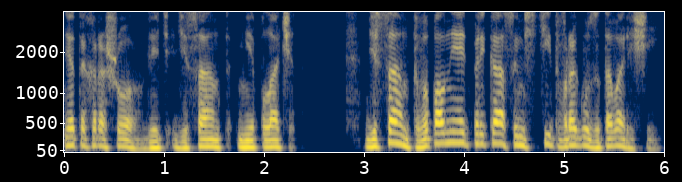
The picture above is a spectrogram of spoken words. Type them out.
Это хорошо, ведь десант не плачет. Десант выполняет приказ и мстит врагу за товарищей.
